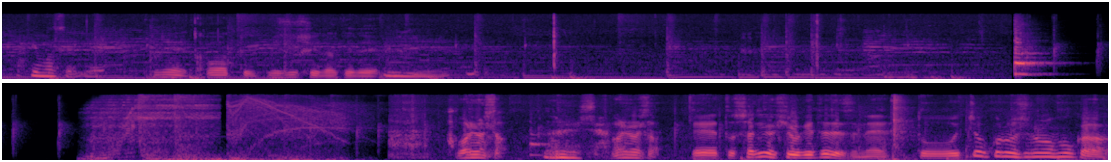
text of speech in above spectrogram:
ありますよね。ね皮と水水だけで、うん。終わりました。わかりました。終わりました。えっ、とシャリを広げてですねと一応この後ろの方から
